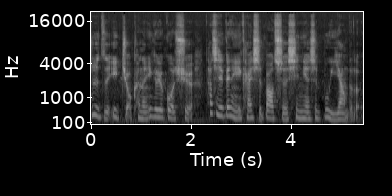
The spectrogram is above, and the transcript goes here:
日子一久，可能一个月过去，它其实跟你一开始抱持的信念是不一样的了。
